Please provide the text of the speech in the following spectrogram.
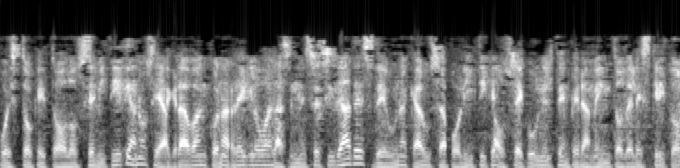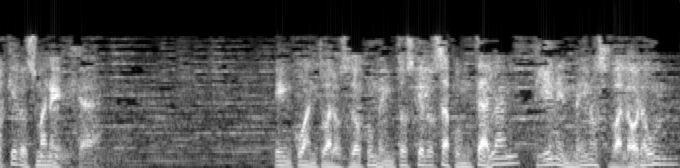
puesto que todos se mitigan o se agravan con arreglo a las necesidades de una causa política o según el temperamento del escritor que los maneja. En cuanto a los documentos que los apuntalan, tienen menos valor aún,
